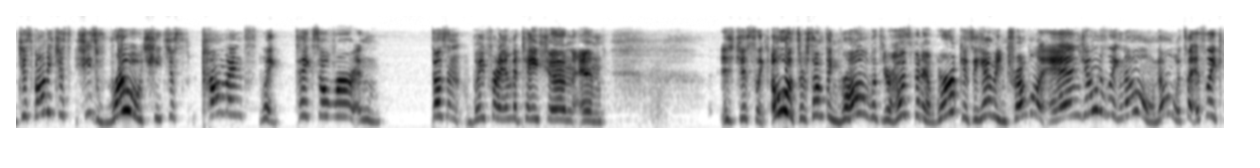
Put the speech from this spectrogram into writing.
just Bonnie just she's rude. She just comments like takes over and doesn't wait for an invitation and is just like, oh, is there something wrong with your husband at work? Is he having trouble? And Joan is like, no, no, it's it's like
